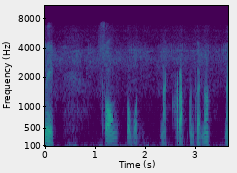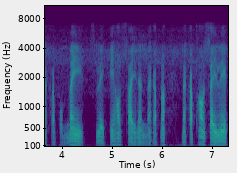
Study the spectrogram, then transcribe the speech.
เลขสองตัวบนนะครับเพื่อนๆเนาะนะครับผมในเลขที่เราใส่นั่นนะครับเนาะนะครับเราใส่เลข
